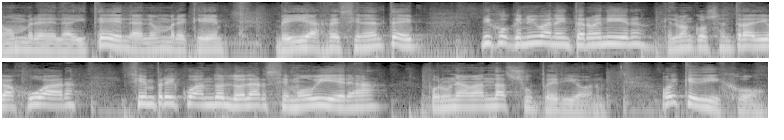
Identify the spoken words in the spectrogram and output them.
hombre de la ITELA, el hombre que veías recién el tape, dijo que no iban a intervenir, que el Banco Central iba a jugar, siempre y cuando el dólar se moviera por una banda superior. Hoy que dijo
